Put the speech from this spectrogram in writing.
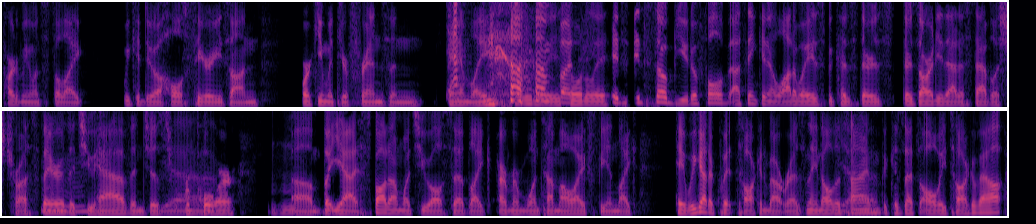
part of me wants to like, we could do a whole series on working with your friends and Yeah. family. totally, totally. It's it's so beautiful. I think in a lot of ways because there's there's already that established trust there that Mhm. you have and just Yeah. rapport. Mhm. Um, but yeah, spot on what you all said. Like I remember one time my wife being like, "Hey, we got to quit talking about resonate all the Yeah. time because that's all we talk about."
